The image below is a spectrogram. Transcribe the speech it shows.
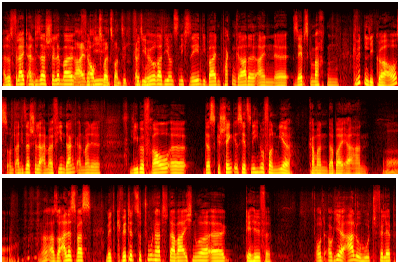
Also vielleicht an dieser Stelle mal Nein, für auch die, 220. für die gut. Hörer, die uns nicht sehen, die beiden packen gerade einen äh, selbstgemachten Quittenlikör aus. Und an dieser Stelle einmal vielen Dank an meine liebe Frau. Äh, das Geschenk ist jetzt nicht nur von mir, kann man dabei erahnen. Oh. Ne? Also alles, was mit Quitte zu tun hat, da war ich nur äh, Gehilfe. Und auch hier, Aluhut, Philipp.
